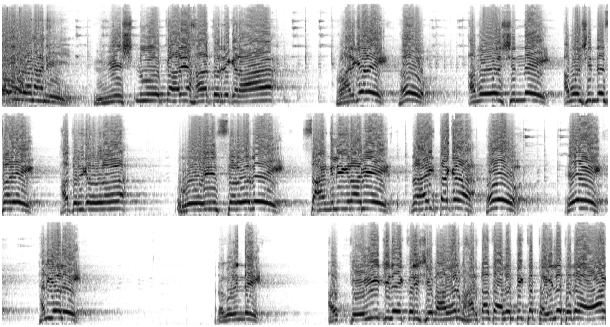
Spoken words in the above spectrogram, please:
पैलवानाने. विष्णू काळे हात वरती करा. वालगेळे हो. अमोल शिंदे. अमोल शिंदे साहेब हात वरती करा. रोहित सर्वदे सांगली ग्रामीण. ऐकता का? हो. ए हलगेवले रघुविंदे अहो तेवीस जुलै एकोणीसशे बावन्न भारताचं ऑलिम्पिकचं पहिलं पदक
